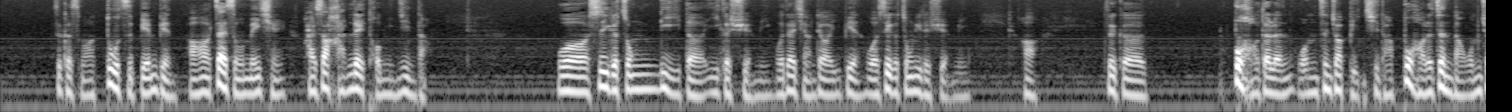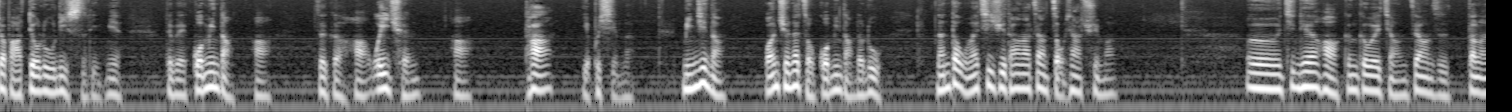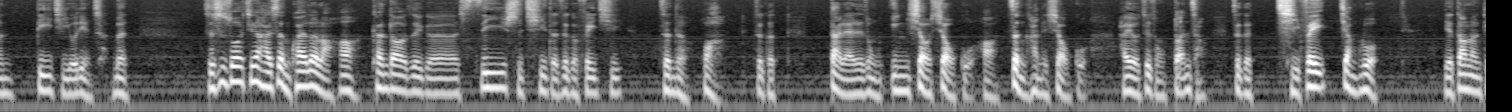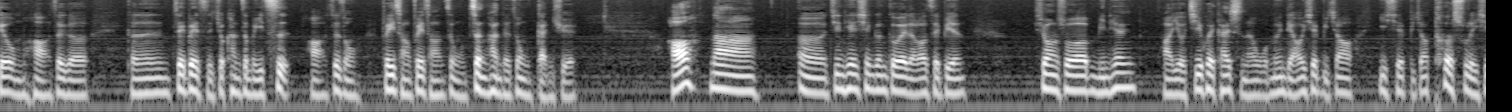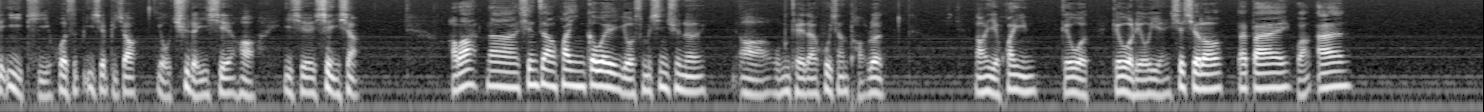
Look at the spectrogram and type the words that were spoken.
这个什么肚子扁扁，然后再怎么没钱，还是要含泪投民进党。我是一个中立的一个选民，我再强调一遍，我是一个中立的选民。啊，这个不好的人，我们真就要摒弃他；不好的政党，我们就要把它丢入历史里面，对不对？国民党啊，这个哈威权啊，他也不行了。民进党完全在走国民党的路，难道我们要继续让他这样走下去吗？呃，今天哈跟各位讲这样子，当然。第一集有点沉闷，只是说今天还是很快乐了啊！看到这个 C 十七的这个飞机，真的哇，这个带来的这种音效效果啊，震撼的效果，还有这种短场这个起飞降落，也当然给我们哈这个可能这辈子就看这么一次啊，这种非常非常这种震撼的这种感觉。好，那呃，今天先跟各位聊到这边，希望说明天。啊，有机会开始呢，我们聊一些比较一些比较特殊的一些议题，或者是一些比较有趣的一些哈一些现象，好吧？那先这样，欢迎各位有什么兴趣呢？啊，我们可以来互相讨论，然后也欢迎给我给我留言，谢谢喽，拜拜，晚安。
